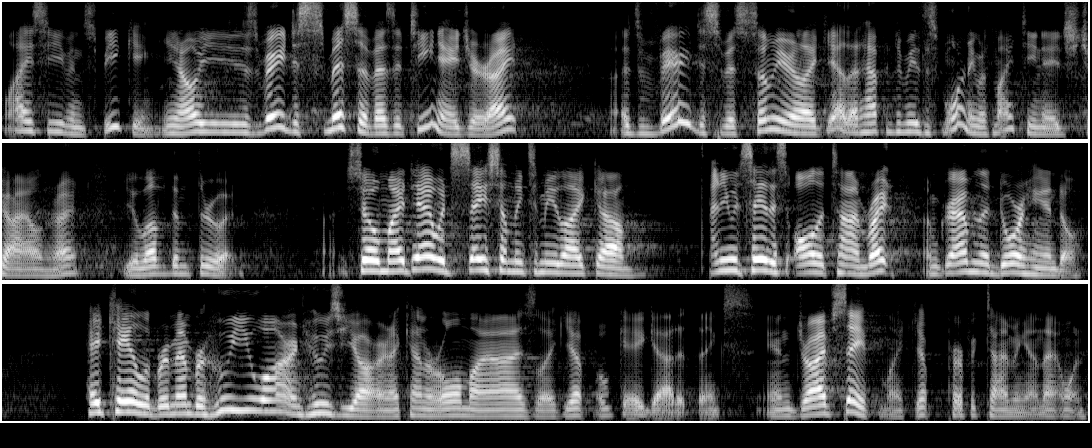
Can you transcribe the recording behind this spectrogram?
Why is he even speaking? You know, he's very dismissive as a teenager, right? It's very dismissive. Some of you are like, yeah, that happened to me this morning with my teenage child, right? You love them through it. So my dad would say something to me like, um, and he would say this all the time, right? I'm grabbing the door handle. Hey, Caleb, remember who you are and whose you are. And I kind of roll my eyes, like, yep, okay, got it, thanks. And drive safe. I'm like, yep, perfect timing on that one.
